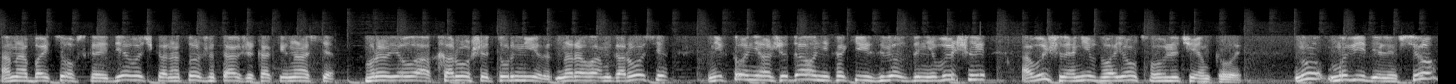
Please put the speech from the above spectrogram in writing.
Она бойцовская девочка, она тоже так же, как и Настя, провела хороший турнир на Ролан-Гаросе. Никто не ожидал, никакие звезды не вышли, а вышли они вдвоем с Павлюченковой. Ну, мы видели все.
